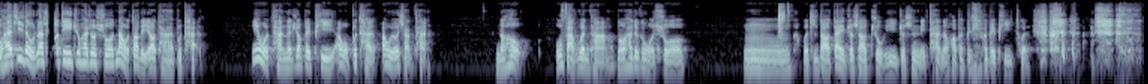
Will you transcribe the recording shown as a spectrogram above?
我还记得我那时候第一句话就说：“那我到底要谈还不谈？因为我谈了就要被批啊，我不谈啊，我又想谈。”然后我反问他，然后他就跟我说：“嗯，我知道，但你就是要注意，就是你谈的话会被会被劈腿。”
